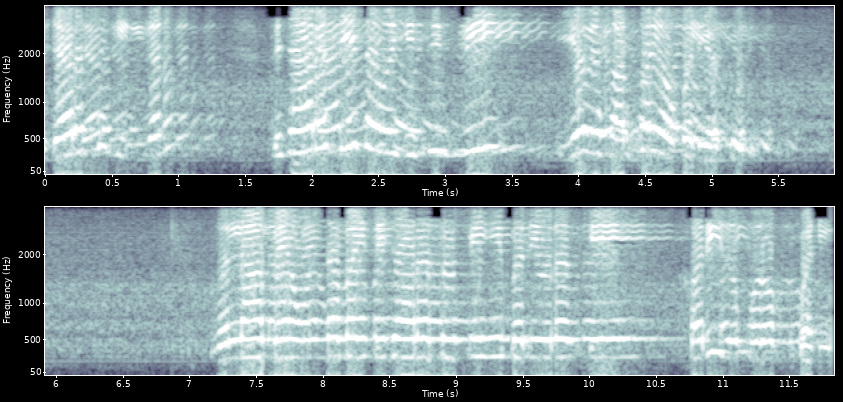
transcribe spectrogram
تجارت نه کیږي کنه تجارت دې ته وایي چې سي یو خرڅای او بل یې اخلي نو لا به اند وای تجارت فيه بدی ورځ کې خرید او فروخت بني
